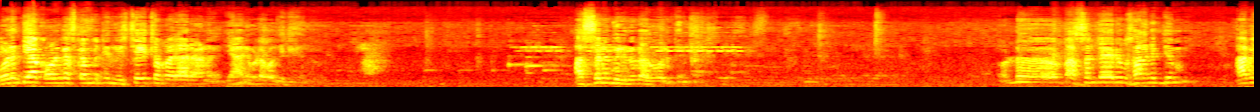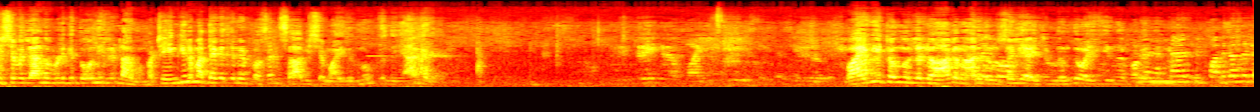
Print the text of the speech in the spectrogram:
ഓൾ ഇന്ത്യ കോൺഗ്രസ് കമ്മിറ്റി നിശ്ചയിച്ച പ്രകാരമാണ് ഞാൻ ഇവിടെ വന്നിരിക്കുന്നത്. അസനും വരുന്നത് അതുപോലെ തന്നെ. അതുകൊണ്ട് അസന്റെ ഒരു സാന്നിധ്യം ആവശ്യമില്ല എന്ന് പുള്ളിക്ക് തോന്നിയിട്ടുണ്ടാകും. പക്ഷെ എങ്കിലും അദ്ദേഹത്തിന്റെ പ്രസൻസ് ആവശ്യമായിരുന്നു എന്ന് ഞാൻ കരുതുന്നു. വൈകിട്ടൊന്നുമില്ലല്ലോ ആകെ നാല് ദിവസമല്ലേ ആയിട്ടുള്ളൂ. എന്ത് വൈകിന്ന് പറയുന്നു രണ്ടായിരത്തി പതിനൊന്നിൽ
